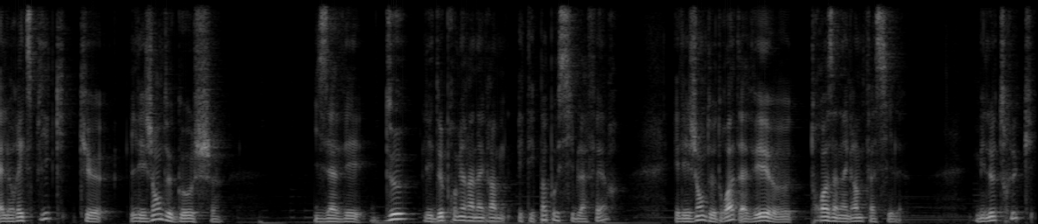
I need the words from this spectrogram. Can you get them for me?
elle leur explique que les gens de gauche, ils avaient deux, les deux premiers anagrammes n'étaient pas possibles à faire, et les gens de droite avaient euh, trois anagrammes faciles. Mais le truc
